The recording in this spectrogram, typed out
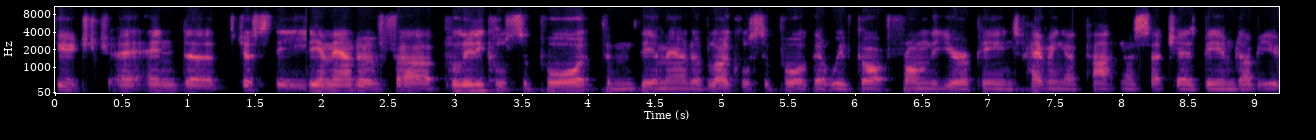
huge. And uh, just the, the amount of uh, political support, the, the amount of local support that we've got from the Europeans, having a partner such as BMW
